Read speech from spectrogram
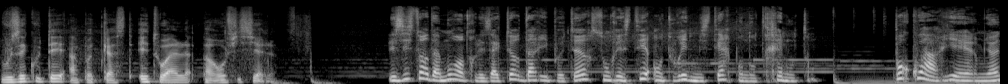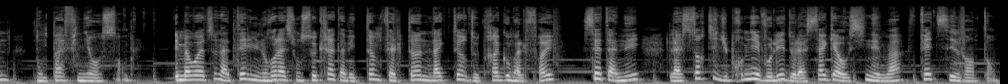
Vous écoutez un podcast étoile par officiel. Les histoires d'amour entre les acteurs d'Harry Potter sont restées entourées de mystères pendant très longtemps. Pourquoi Harry et Hermione n'ont pas fini ensemble Emma Watson a-t-elle une relation secrète avec Tom Felton, l'acteur de Drago Malfoy Cette année, la sortie du premier volet de la saga au cinéma fête ses 20 ans.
